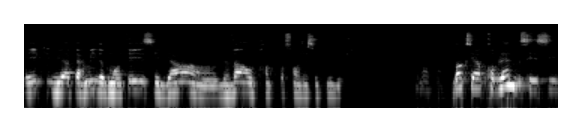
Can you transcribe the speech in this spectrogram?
Et qui lui a permis d'augmenter ses gains de 20 ou 30%, je ne sais plus depuis. Donc c'est un problème, c'est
